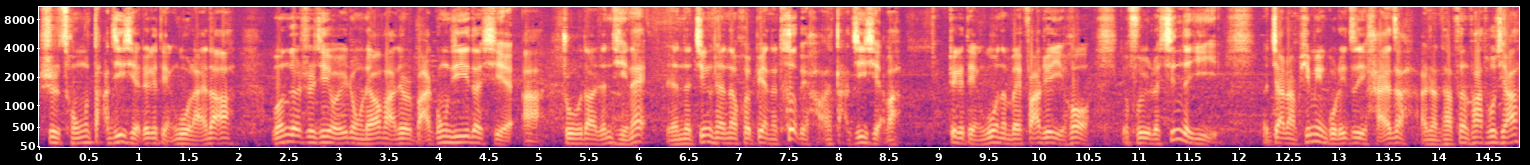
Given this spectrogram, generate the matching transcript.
是从打鸡血这个典故来的啊。文革时期有一种疗法，就是把公鸡的血啊注入到人体内，人的精神呢会变得特别好，打鸡血嘛。这个典故呢被发掘以后，就赋予了新的意义。家长拼命鼓励自己孩子啊，让他奋发图强，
